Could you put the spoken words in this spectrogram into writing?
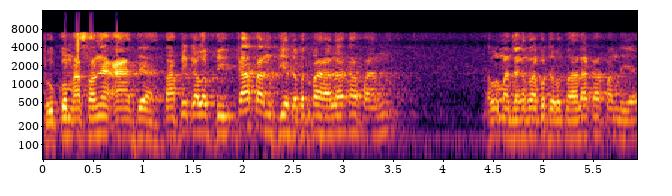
Hukum asalnya ada. Tapi kalau di kapan dia dapat pahala kapan? Kalau manjakan rambut dapat pahala kapan dia?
